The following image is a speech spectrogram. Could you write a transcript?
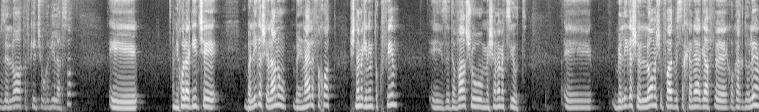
זה לא התפקיד שהוא רגיל לעשות. אה, אני יכול להגיד שבליגה שלנו, בעיניי לפחות, שני מגינים תוקפים, אה, זה דבר שהוא משנה מציאות. אה, בליגה שלא משופעת בשחקני אגף כל כך גדולים,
